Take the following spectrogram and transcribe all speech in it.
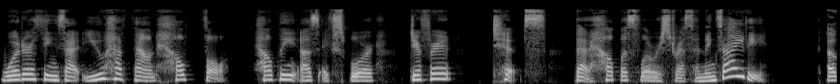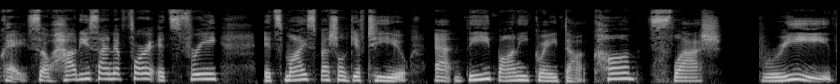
what are things that you have found helpful, helping us explore different tips that help us lower stress and anxiety? Okay, so how do you sign up for it? It's free. It's my special gift to you at thebonniegray.com slash breathe.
